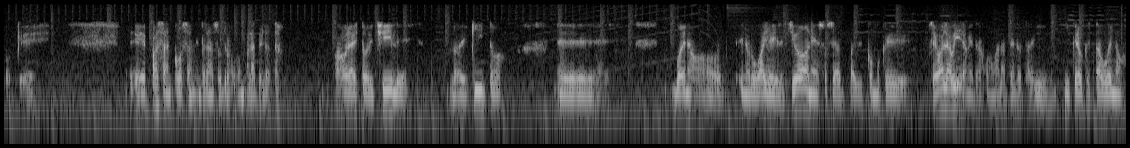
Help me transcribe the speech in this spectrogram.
porque eh, pasan cosas mientras nosotros jugamos la pelota. Ahora esto de Chile, lo de Quito, eh, bueno, en Uruguay hay elecciones, o sea, como que se va la vida mientras jugamos a la pelota y, y creo que está bueno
